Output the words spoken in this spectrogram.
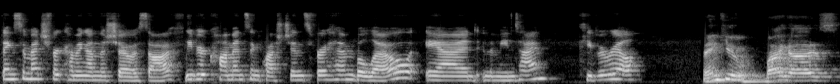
Thanks so much for coming on the show, Asaf. Leave your comments and questions for him below. And in the meantime, keep it real. Thank you. Bye, guys.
